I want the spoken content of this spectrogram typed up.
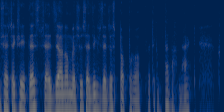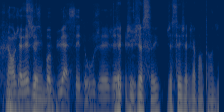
sais. Check ses tests, puis ça dit, ah non, monsieur, ça dit que vous êtes juste pas propre. T'es comme tabarnak. non, j'avais juste pas bu assez d'eau. Je, je- Je, sais, je sais, j'avais entendu.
